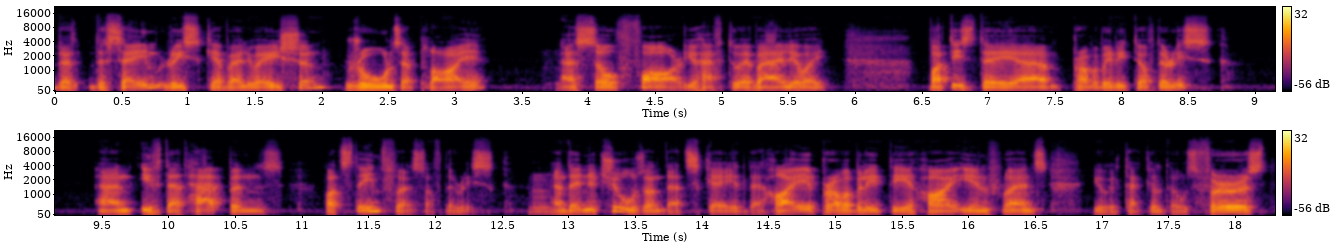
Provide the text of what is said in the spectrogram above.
the the same risk evaluation rules apply as so far. You have to evaluate what is the uh, probability of the risk, and if that happens, what's the influence of the risk? Mm. And then you choose on that scale. The high probability, high influence, you will tackle those first.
